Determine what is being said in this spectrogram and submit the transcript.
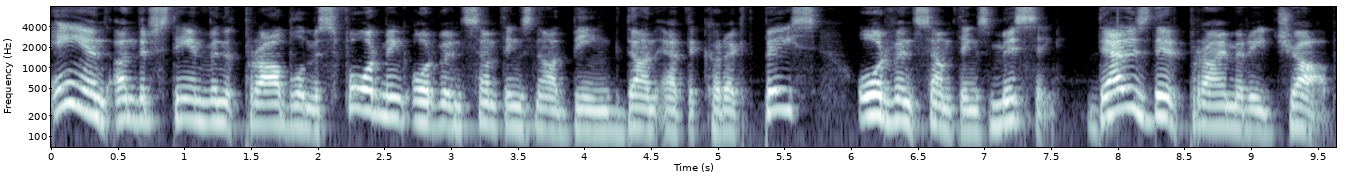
and understand when a problem is forming or when something's not being done at the correct pace or when something's missing. That is their primary job.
